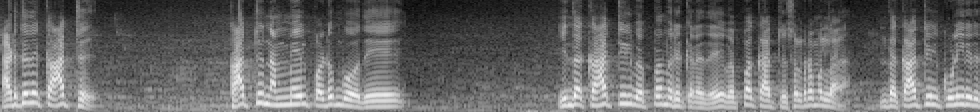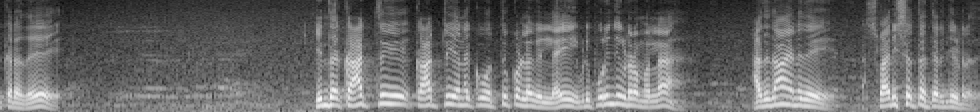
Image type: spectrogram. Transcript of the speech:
அடுத்தது காற்று. காற்று நம்மேல் படும்போது இந்த காற்றில் வெப்பம் இருக்கிறது. வெப்ப காற்று சொல்கிறோமில்ல இந்த காற்றில் குளிர் இருக்கிறது. இந்த காற்று காற்று எனக்கு ஒத்துக்கொள்ளவில்லை. இப்படி புரிஞ்சுக்கிடுறோமல்ல? அதுதான் எனது ஸ்பரிசத்தை தெரிஞ்சுக்கிறது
